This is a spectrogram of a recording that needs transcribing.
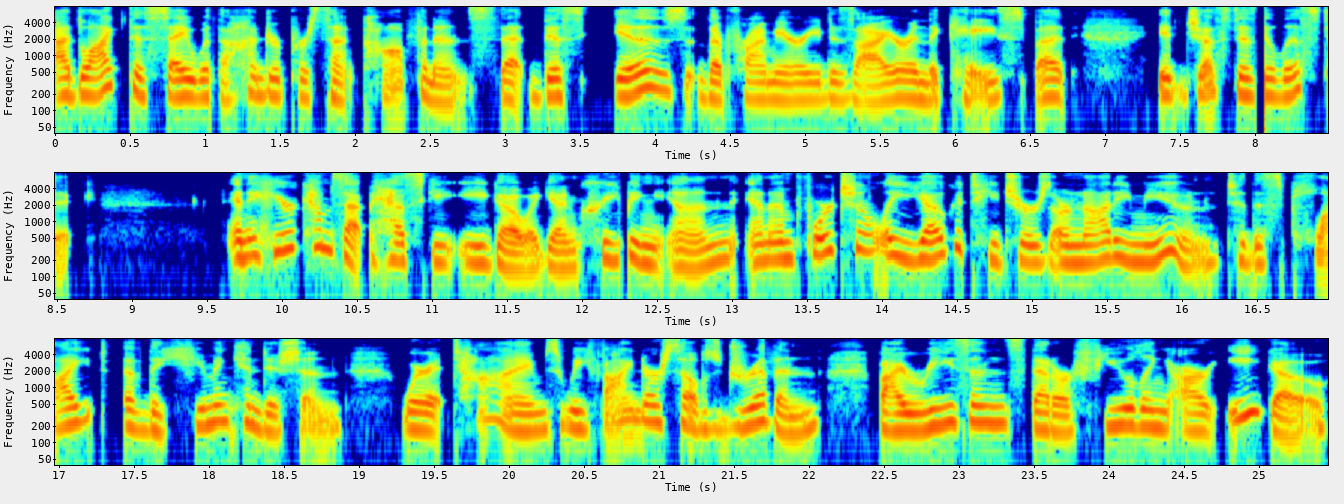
I'd like to say with 100% confidence that this is the primary desire in the case, but it just is realistic. And here comes that pesky ego again creeping in. And unfortunately, yoga teachers are not immune to this plight of the human condition where at times we find ourselves driven by reasons that are fueling our ego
